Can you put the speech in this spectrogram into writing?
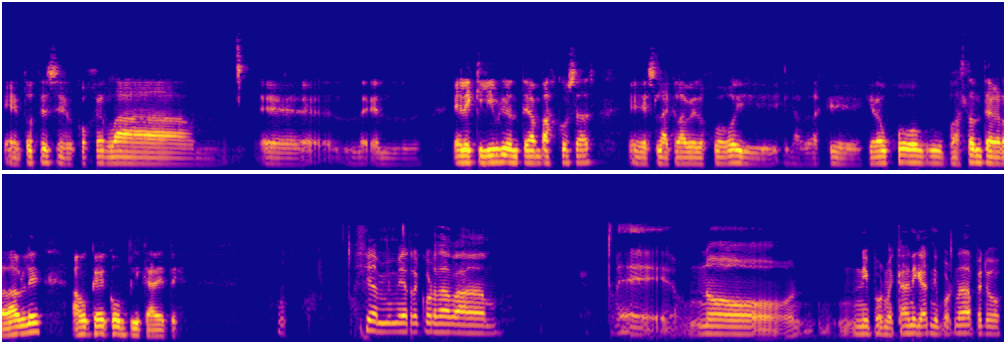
Entonces, el coger la, mm, eh, el equilibrio entre ambas cosas es la clave del juego y, la verdad es que, era un juego bastante agradable, aunque complicadete. Sí, a mí me recordaba, eh, no ni por mecánicas ni por nada, pero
